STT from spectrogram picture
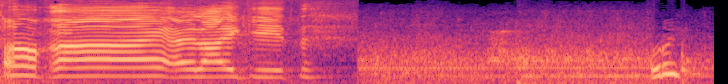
Okay, I like it. Aray,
